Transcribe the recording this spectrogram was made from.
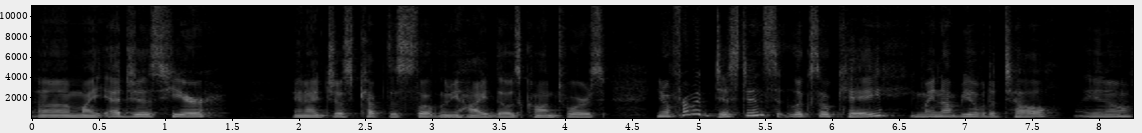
uh, my edges here, and I just kept the slope. Let me hide those contours. You know, from a distance, it looks okay. You might not be able to tell, you know,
